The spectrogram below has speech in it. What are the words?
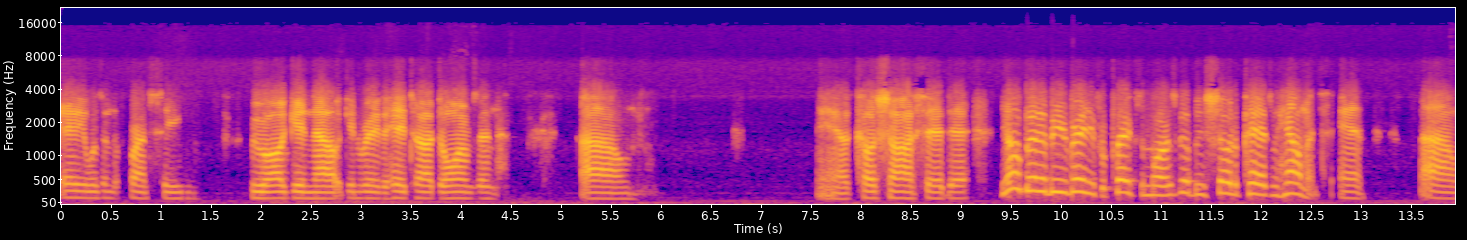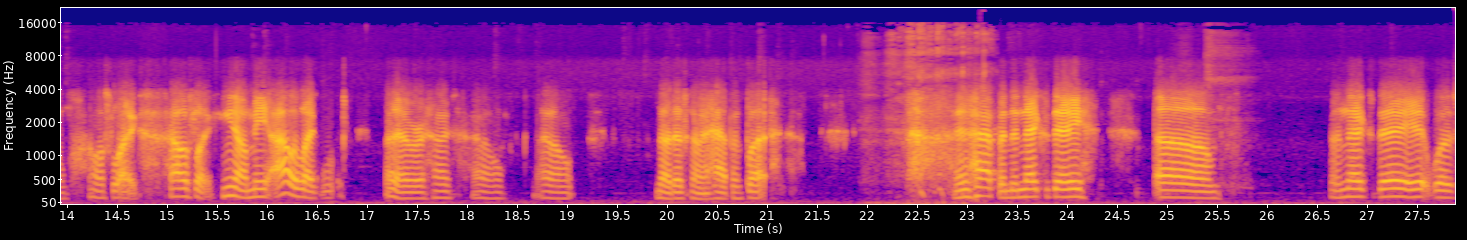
Eddie was in the front seat. We were all getting out, getting ready to head to our dorms, and um, you know, Coach Sean said that y'all better be ready for practice tomorrow. It's gonna be shoulder pads and helmets. And um, I was like, I was like, you know, me, I was like, whatever. I, I don't, I don't know that's gonna happen, but it happened the next day. Um, the next day it was,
